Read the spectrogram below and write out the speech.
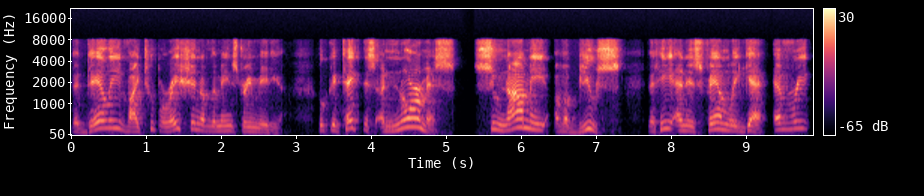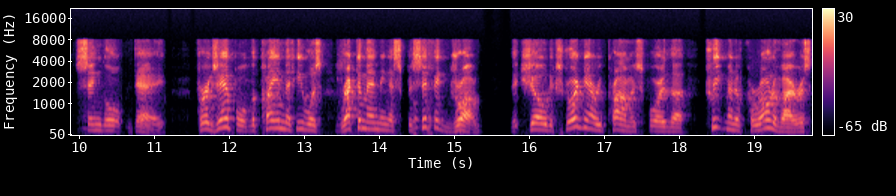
the daily vituperation of the mainstream media, who could take this enormous tsunami of abuse that he and his family get every single day for example, the claim that he was recommending a specific drug that showed extraordinary promise for the treatment of coronavirus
